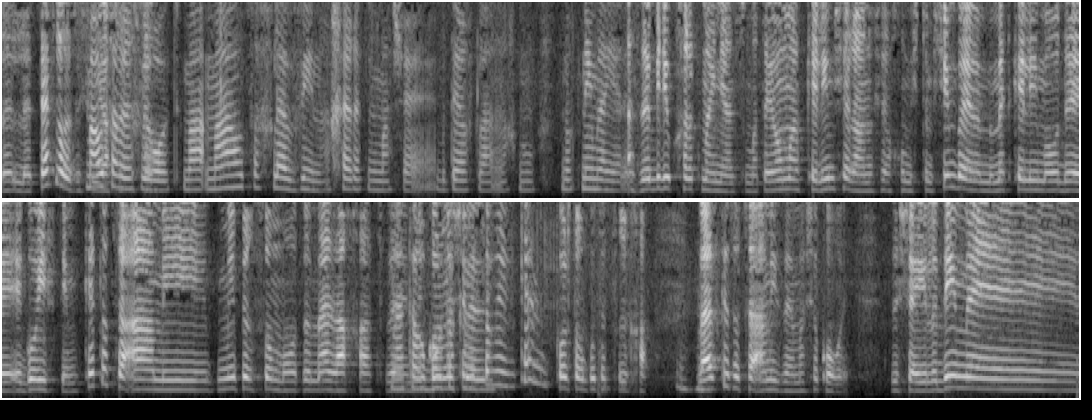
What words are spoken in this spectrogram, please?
לתת לו איזשהו יחס אחר. מה הוא צריך לראות? מה, מה הוא צריך להבין אחרת ממה שבדרך כלל אנחנו נותנים לילד? אז זה בדיוק חלק מהעניין. זאת אומרת, היום הכלים שלנו, שאנחנו משתמשים בהם, הם באמת כלים מאוד אה, אגואיסטיים, כתוצאה מפרסומות ומהלחץ. מהתרבות הכללית. כן, כל תרבות הצריכה. Mm-hmm. ואז כתוצאה מזה, מה שקורה, זה שהילדים אה,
